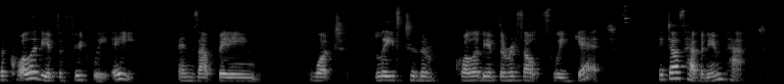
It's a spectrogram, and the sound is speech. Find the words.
The quality of the food we eat ends up being what leads to the quality of the results we get. It does have an impact.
